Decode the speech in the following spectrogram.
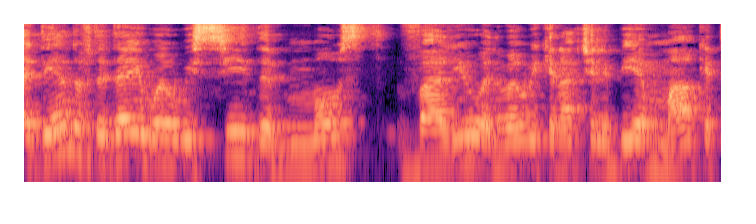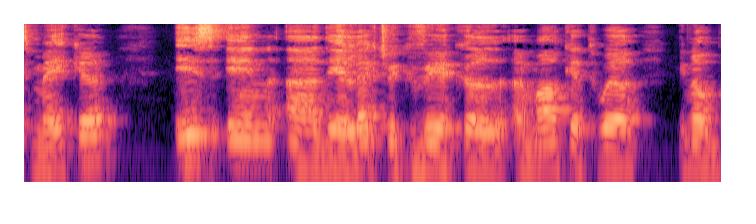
at the end of the day, where we see the most value and where we can actually be a market maker is in uh, the electric vehicle uh, market, where you know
